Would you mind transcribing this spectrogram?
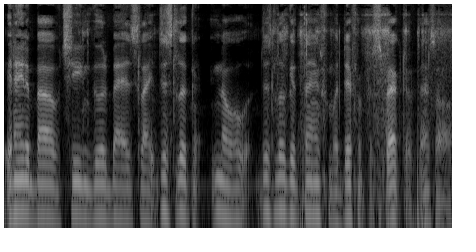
it ain't about cheating good, bad. It's like just look, you know, just look at things from a different perspective. That's all.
